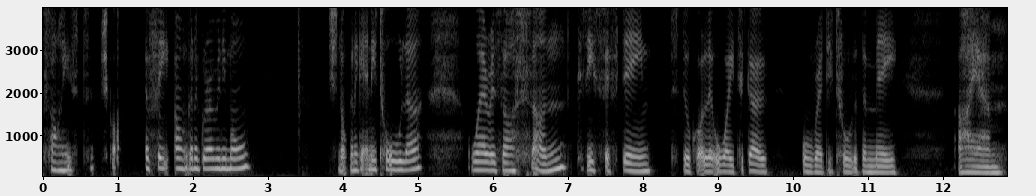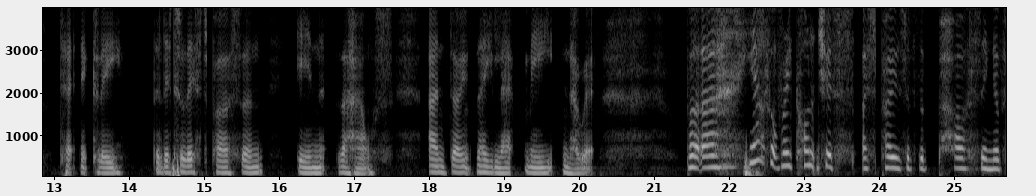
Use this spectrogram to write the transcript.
sized. She's got her feet aren't going to grow anymore. She's not going to get any taller. Whereas our son, because he's 15, still got a little way to go, already taller than me. I am technically the littlest person in the house and don't they let me know it. But uh, yeah, I felt very conscious, I suppose, of the passing of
